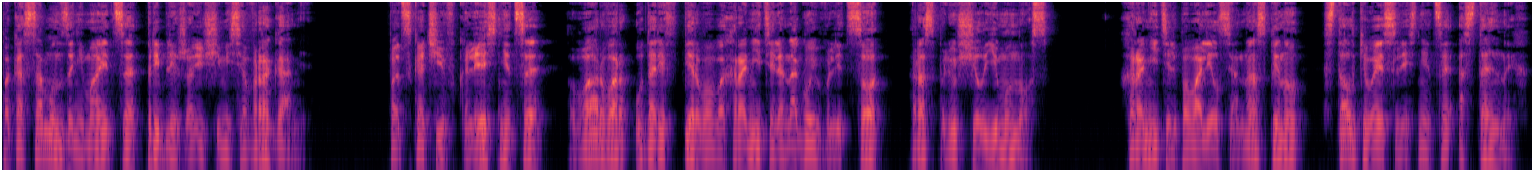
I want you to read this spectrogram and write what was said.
пока сам он занимается приближающимися врагами. Подскочив к лестнице, варвар, ударив первого хранителя ногой в лицо, расплющил ему нос. Хранитель повалился на спину, сталкивая с лестницы остальных.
